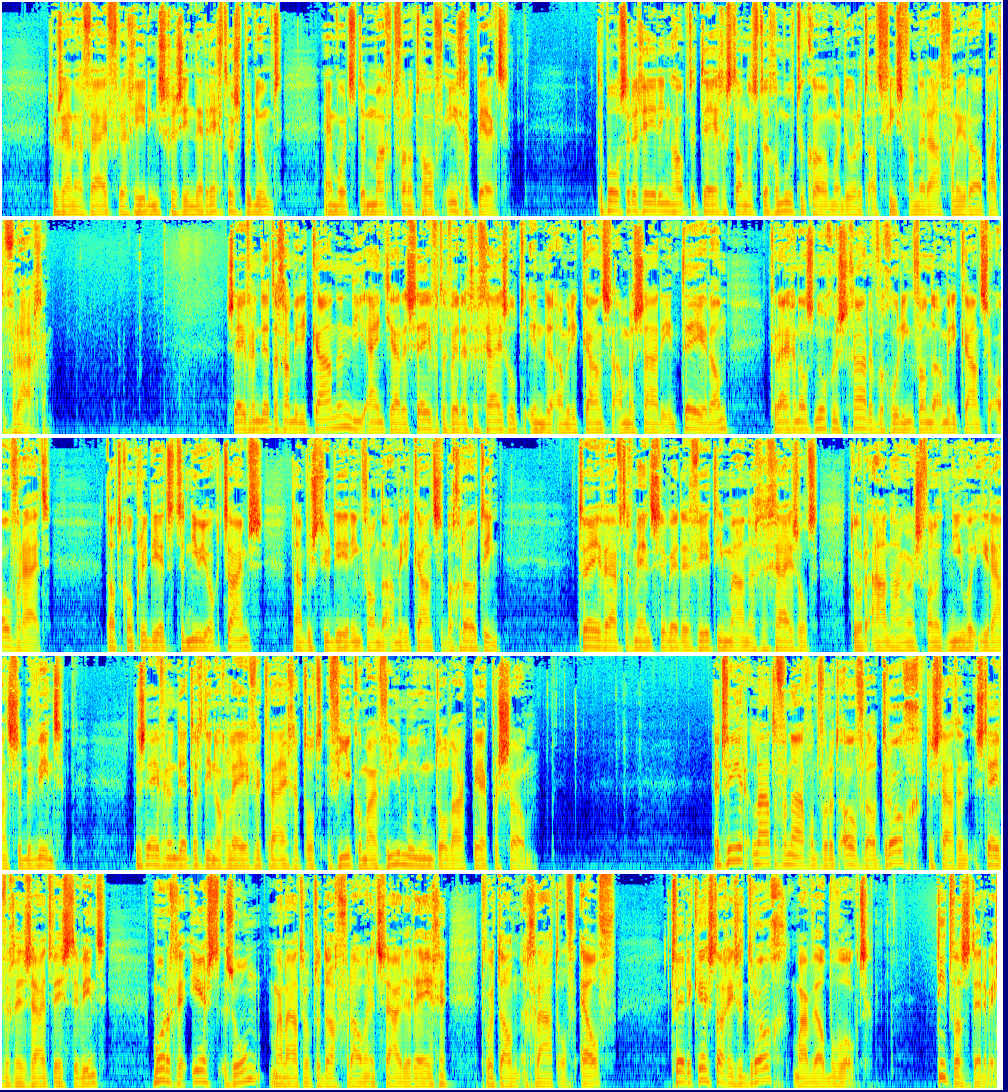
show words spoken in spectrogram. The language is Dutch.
Zo zijn er vijf regeringsgezinde rechters benoemd en wordt de macht van het hof ingeperkt. De Poolse regering hoopt de tegenstanders tegemoet te komen door het advies van de Raad van Europa te vragen. 37 Amerikanen die eind jaren 70 werden gegijzeld in de Amerikaanse ambassade in Teheran... krijgen alsnog een schadevergoeding van de Amerikaanse overheid. Dat concludeert de New York Times na bestudering van de Amerikaanse begroting. 52 mensen werden 14 maanden gegijzeld door aanhangers van het nieuwe Iraanse bewind. De 37 die nog leven krijgen tot 4,4 miljoen dollar per persoon. Het weer later vanavond wordt het overal droog. Er staat een stevige zuidwestenwind. Morgen eerst zon, maar later op de dag vooral in het zuiden regen. Het wordt dan een graad of 11. Tweede kerstdag is het droog, maar wel bewolkt. Dit was het NW.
